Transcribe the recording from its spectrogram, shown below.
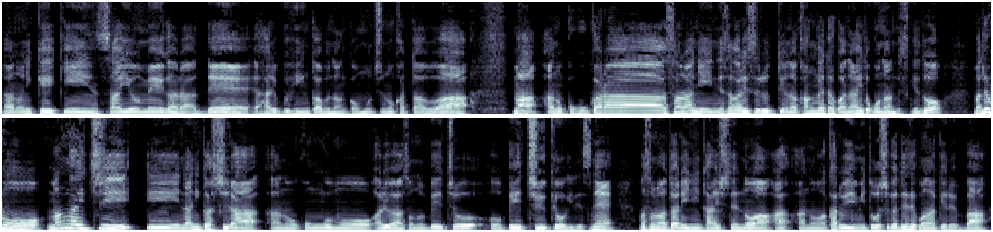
あの、日経平均採用銘柄で、やはり部品株なんかお持ちの方は、まあ、あの、ここからさらに値下がりするっていうのは考えたくはないとこなんですけど、まあでも、万が一、何かしら、あの、今後も、あるいはその米朝、米中協議ですね。まあ、そのあたりに対しての、ああの、明るい見通しが出てこなければ、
